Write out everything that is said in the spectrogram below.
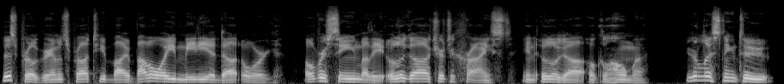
This program is brought to you by BibleWayMedia.org, overseen by the Oologah Church of Christ in Oologah, Oklahoma. You're listening to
